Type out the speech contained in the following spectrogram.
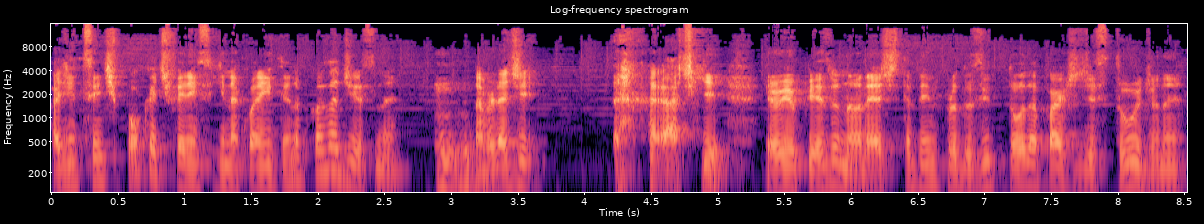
a gente sente pouca diferença aqui na quarentena por causa disso, né? Uhum. Na verdade, acho que eu e o Pedro não, né? A gente tá tendo que produzir toda a parte de estúdio, né?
